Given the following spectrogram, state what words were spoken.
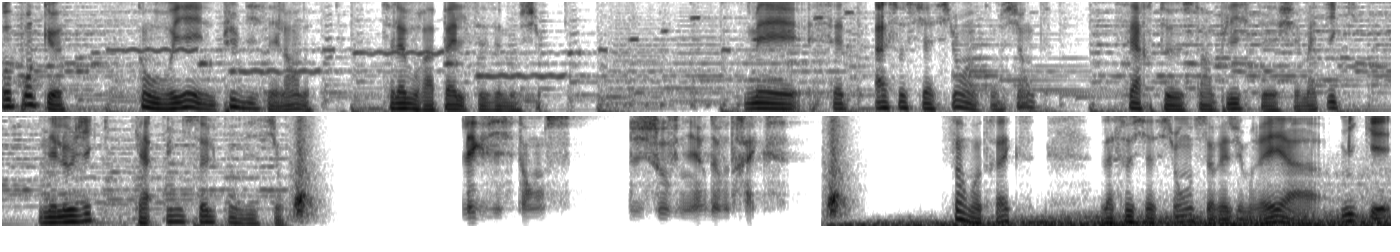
Au point que, quand vous voyez une pub Disneyland, cela vous rappelle ces émotions. Mais cette association inconsciente, certes simpliste et schématique, n'est logique qu'à une seule condition. L'existence du souvenir de votre ex. Sans votre ex, l'association se résumerait à Mickey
